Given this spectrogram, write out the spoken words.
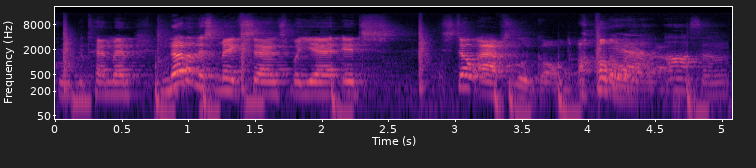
a group of 10 men. None of this makes sense, but yet it's still absolute gold all the way Yeah, around. awesome.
